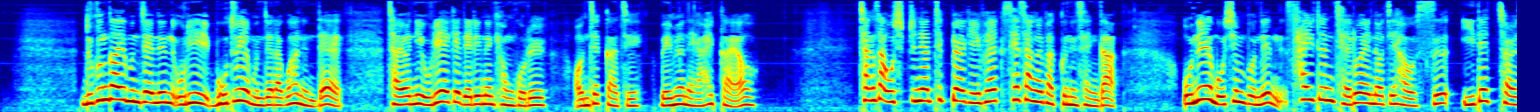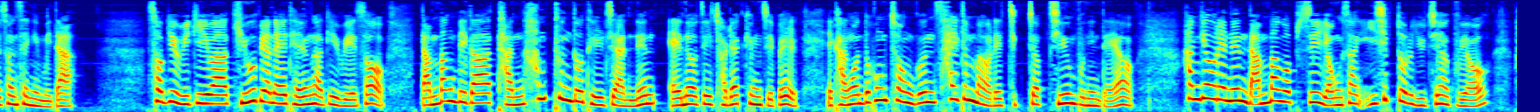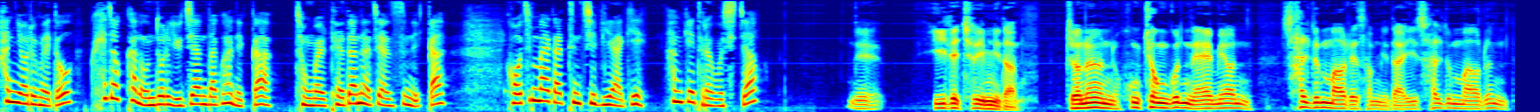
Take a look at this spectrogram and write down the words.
누군가의 문제는 우리 모두의 문제라고 하는데 자연이 우리에게 내리는 경고를 언제까지 외면해야 할까요? 창사 50주년 특별기획 세상을 바꾸는 생각. 오늘 모신 분은 살둔 제로에너지 하우스 이대철 선생입니다. 석유 위기와 기후변화에 대응하기 위해서 난방비가 단 한 푼도 들지 않는 에너지 절약형 집을 강원도 홍천군 살둔 마을에 직접 지은 분인데요. 한겨울에는 난방 없이 영상 20도를 유지하고요. 한여름에도 쾌적한 온도를 유지한다고 하니까 정말 대단하지 않습니까? 거짓말 같은 집 이야기 함께 들어보시죠. 네, 이대철입니다. 저는 홍천군 내면 살둔 마을에 삽니다. 이 살둔 마을은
